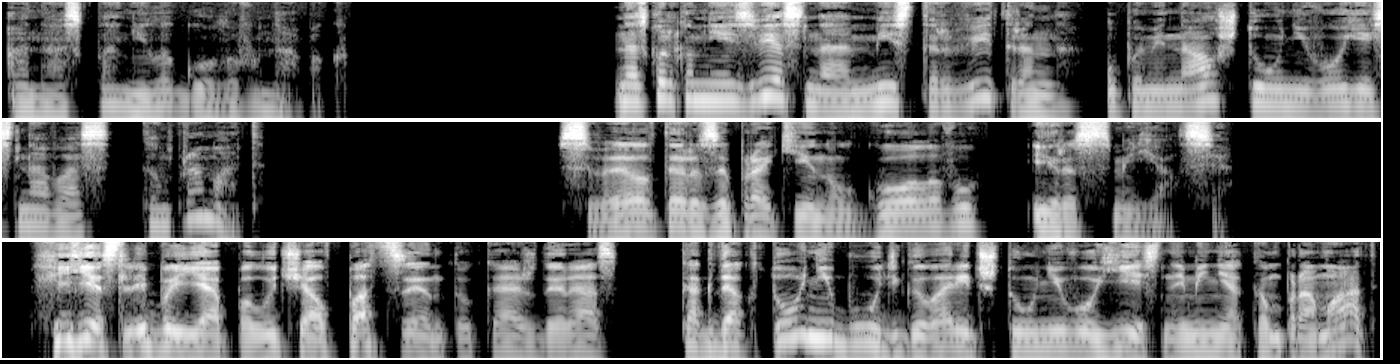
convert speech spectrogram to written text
Она склонила голову на бок. Насколько мне известно, мистер Витрон упоминал, что у него есть на вас компромат. Свелтер запрокинул голову и рассмеялся. «Если бы я получал по центу каждый раз, когда кто-нибудь говорит, что у него есть на меня компромат,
